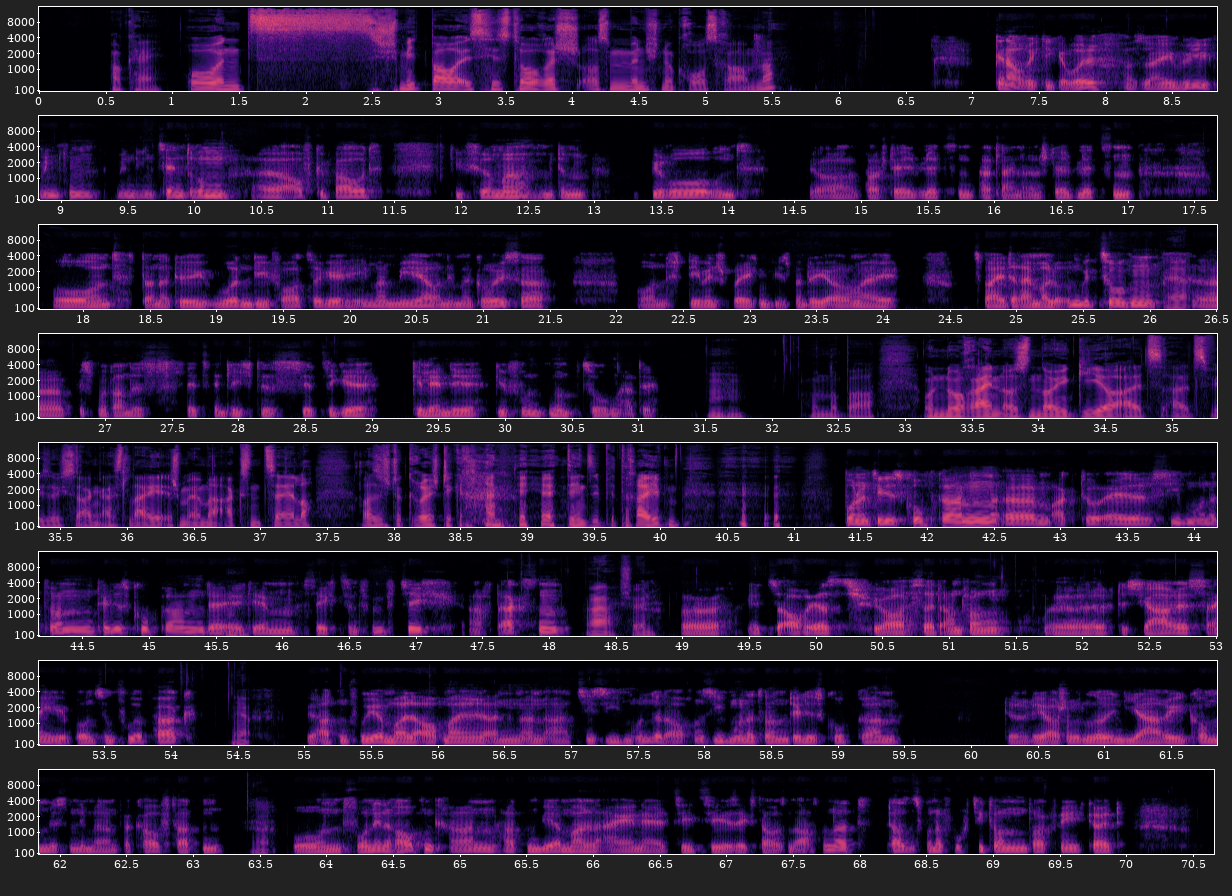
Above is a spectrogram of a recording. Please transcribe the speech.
Okay. Und Schmidbauer ist historisch aus dem Münchner Großraum, ne? Genau, richtig, jawohl. Also eigentlich wirklich München, München Zentrum äh, aufgebaut. Die Firma mit dem Büro und ja, ein paar Stellplätzen, ein paar kleineren Stellplätzen. Und dann natürlich wurden die Fahrzeuge immer mehr und immer größer. Und dementsprechend ist man natürlich auch mal zwei, dreimal umgezogen, ja. äh, bis man dann das letztendlich das jetzige Gelände gefunden und bezogen hatte. Mhm. Wunderbar. Und nur rein aus Neugier als, als, wie soll ich sagen, als Laie ist mir immer Achsenzähler. Was ist der größte Kran, den Sie betreiben? Von einem Teleskopkran, ähm, aktuell 700 Tonnen Teleskopkran, der mhm. LTM 1650, acht Achsen. Ah, schön. Äh, jetzt auch erst, ja, seit Anfang äh, des Jahres eigentlich bei uns im Fuhrpark. Ja. Wir hatten früher mal auch mal an, an AC 700 auch einen 700 Tonnen Teleskopkran, der natürlich auch schon so in die Jahre gekommen ist, den wir dann verkauft hatten. Ja. Und von den Raupenkranen hatten wir mal eine CC 6800, 1250 Tonnen Tragfähigkeit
